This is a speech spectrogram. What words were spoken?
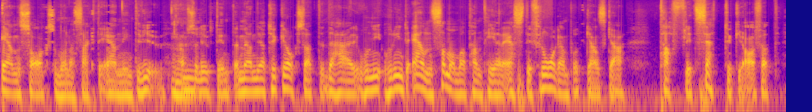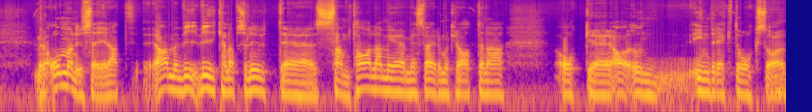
en sak som hon har sagt i en intervju. Mm. Absolut inte. Men jag tycker också att det här, hon, är, hon är inte ensam om att hantera SD-frågan på ett ganska taffligt sätt tycker jag. För att, men om man nu säger att ja, men vi, vi kan absolut eh, samtala med, med Sverigedemokraterna och eh, ja, indirekt också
